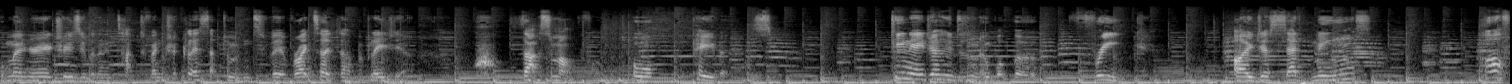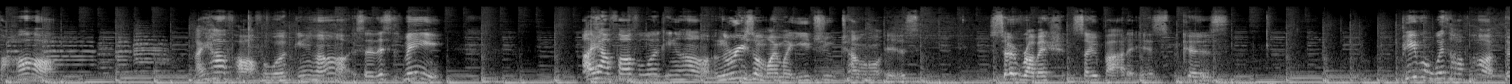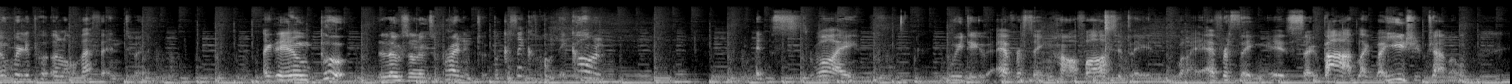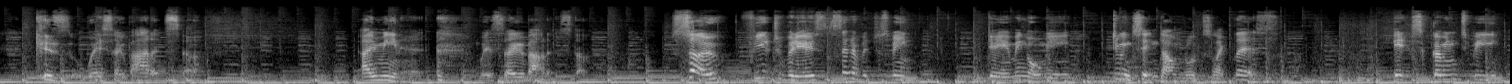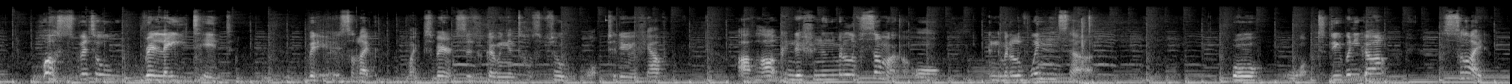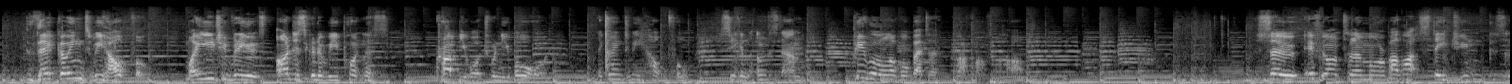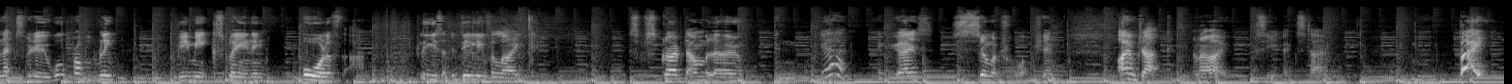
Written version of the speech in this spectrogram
pulmonary atresia with an intact ventricular septum and severe right-sided hyperplasia. Whew, that's a mouthful. Or PAVIS. Teenager who doesn't know what the freak I just said means. Half a heart. I have half a working heart, so this is me. I have half a working heart, and the reason why my YouTube channel is so rubbish and so bad it is because people with half heart don't really put a lot of effort into it. Like they don't put loads and loads of pride into it because they can't. They can't. It's why we do everything half-heartedly and why everything is so bad, like my YouTube channel, because we're so bad at stuff. I mean it. We're so bad at stuff. So, future videos, instead of it just being gaming or me doing sitting down vlogs like this, it's going to be hospital related videos. So like my experiences of going into hospital, what to do if you have a heart condition in the middle of summer or in the middle of winter, or what to do when you go outside. They're going to be helpful. My YouTube videos aren't just going to be pointless crap you watch when you're bored. They're going to be helpful so you can understand people a lot more better half a heart. So if you want to learn more about that, stay tuned because the next video will probably be me explaining all of that. Please do leave a like, subscribe down below, and yeah, thank you guys so much for watching. I'm Jack, and I will see you next time. Bye!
